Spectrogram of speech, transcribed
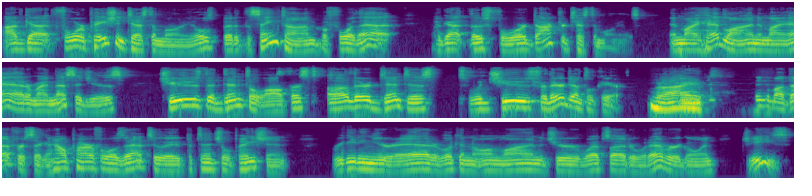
I've got four patient testimonials, but at the same time, before that, I've got those four doctor testimonials. And my headline in my ad or my message is choose the dental office other dentists would choose for their dental care. Right. And think about that for a second. How powerful is that to a potential patient reading your ad or looking online at your website or whatever, going, geez,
